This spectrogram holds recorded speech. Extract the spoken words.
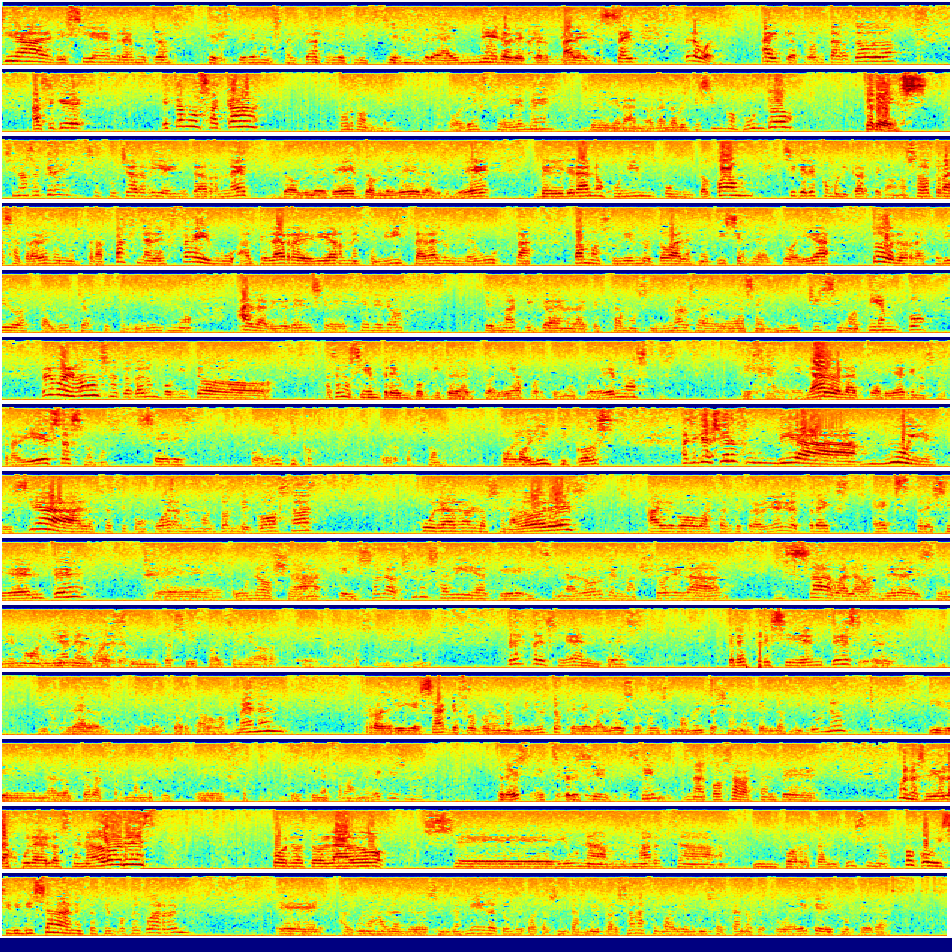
diciembre, hay muchos que queremos saltar de diciembre a enero, de despertar el 6, pero bueno, hay que afrontar todo. Así que estamos acá, ¿por dónde? Por FM Belgrano, la 95.3. Si nos querés escuchar vía internet, www.belgranojunín.com. Si querés comunicarte con nosotras a través de nuestra página de Facebook, Aquelarre de Viernes Feminista, dale un me gusta, Vamos subiendo todas las noticias de actualidad, todo lo referido a esta lucha, a este feminismo, a la violencia de género, temática en la que estamos inmersos desde hace muchísimo tiempo. Pero bueno, vamos a tocar un poquito, hacemos siempre un poquito de actualidad porque no podemos dejar de lado la actualidad que nos atraviesa, somos seres políticos, cuerpos son políticos. Así que ayer fue un día muy especial, o sea, se conjugaron un montón de cosas juraron los senadores, algo bastante extraordinario, tres expresidente, eh, uno ya que hizo la... Yo no sabía que el senador de mayor edad izaba la bandera de ceremonia en el recinto, sí, fue el señor eh, Carlos Menem. Tres presidentes, tres presidentes eh, y juraron el doctor Carlos Menem, Rodríguez A, que fue por unos minutos, que devaluó y se fue en su momento ya en aquel 2001, y de la doctora Fernández, eh, Cristina Fernández de Kirchner. Tres expresidentes, sí, una cosa bastante... Bueno, se dio la jura de los senadores, por otro lado se dio una marcha importantísima, poco visibilizada en estos tiempos que corren, eh, algunos hablan de 200.000, otros de 400.000 personas, tengo a alguien muy cercano que estuvo ahí que dijo que era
